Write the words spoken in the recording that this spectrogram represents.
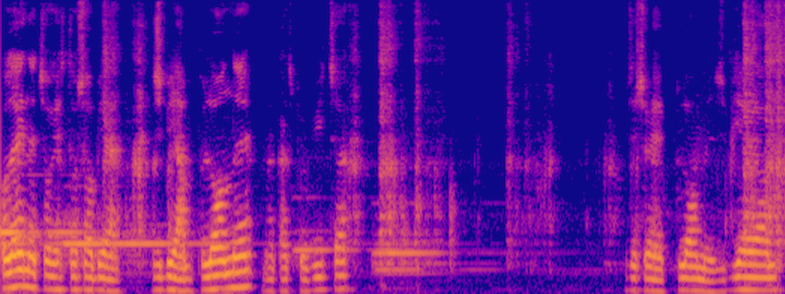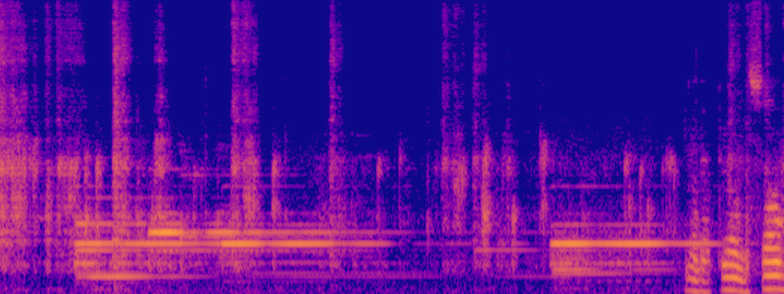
Kolejne co jest to sobie zbieram plony na Kacprowiczach. Gdzie sobie plony zbieram. Dobra, plony są.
